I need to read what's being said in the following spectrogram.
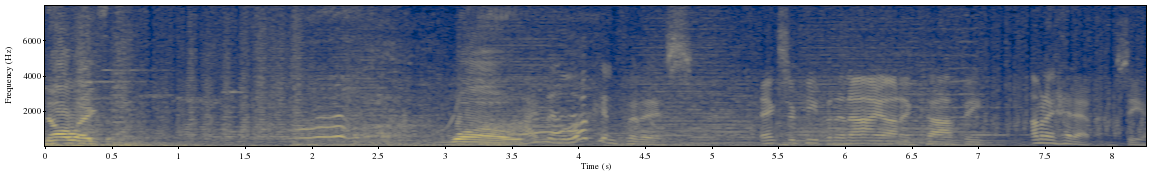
No exit. Whoa. I've been looking for this. Thanks for keeping an eye on it, Coffee. I'm gonna head out. See ya.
